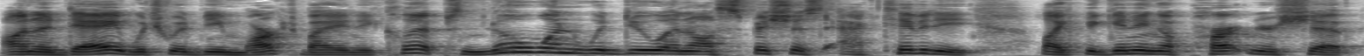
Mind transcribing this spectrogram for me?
On a day which would be marked by an eclipse, no one would do an auspicious activity like beginning a partnership,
